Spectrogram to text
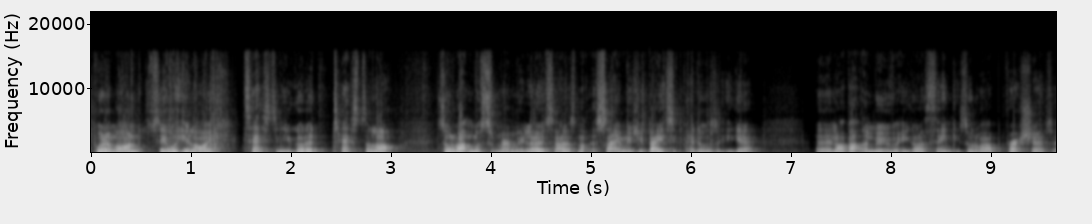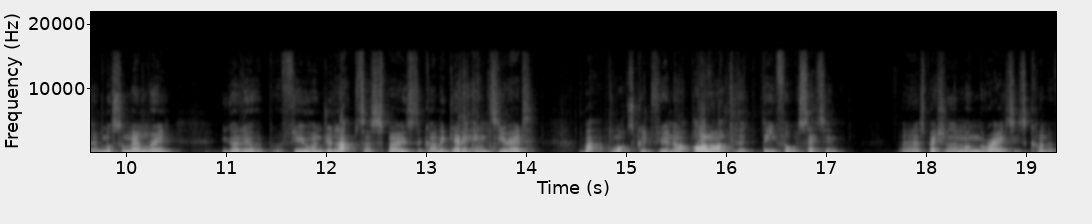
Put them on, see what you like. test, and you've got to test a lot. It's all about muscle memory load, so it's not the same as your basic pedals that you get. Uh, not about the movement, you got to think. It's all about pressure. So muscle memory, you got to do a few hundred laps, I suppose, to kind of get it into your head about what's good for you. Now, I like the default setting, uh, especially on the longer races. Kind of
